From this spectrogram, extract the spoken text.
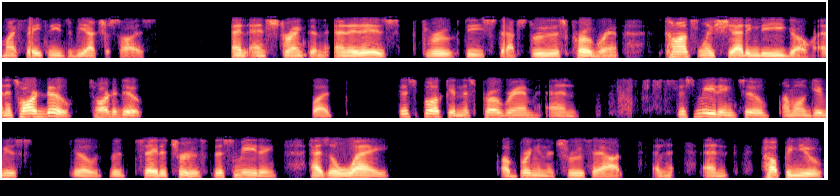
my faith needs to be exercised and and strengthened, and it is through these steps, through this program constantly shedding the ego, and it's hard to do. It's hard to do. But this book and this program and this meeting too, I'm to give you, you know, the, say the truth. This meeting has a way of bringing the truth out and and helping you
